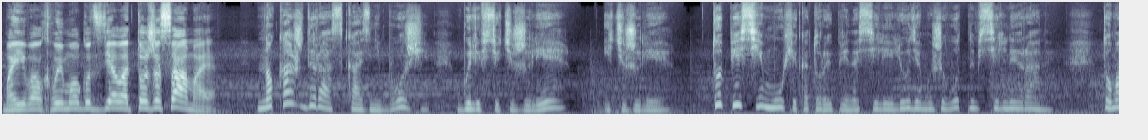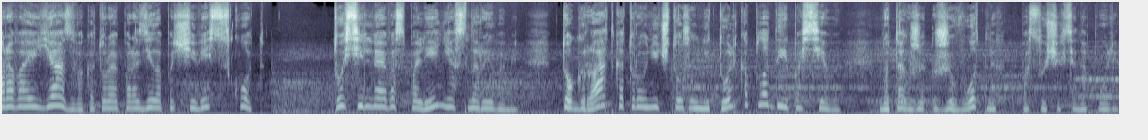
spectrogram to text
Мои волхвы могут сделать то же самое. Но каждый раз казни Божьи были все тяжелее и тяжелее. То песьи мухи, которые приносили людям и животным сильные раны, то моровая язва, которая поразила почти весь скот, то сильное воспаление с нарывами, то град, который уничтожил не только плоды и посевы, но также животных, пасущихся на поле.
